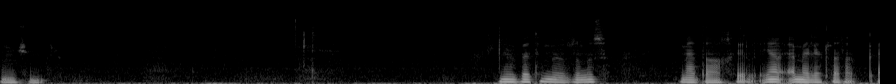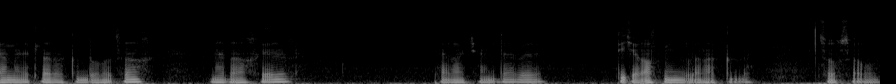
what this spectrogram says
mümkündür. Növbəti mövzumuz mədaxil, yəni əməliyyatlar, əməliyyatlar haqqında olacaq. Mədaxil, pərakəndə və digər alt menyular haqqında. Çox sağ olun.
